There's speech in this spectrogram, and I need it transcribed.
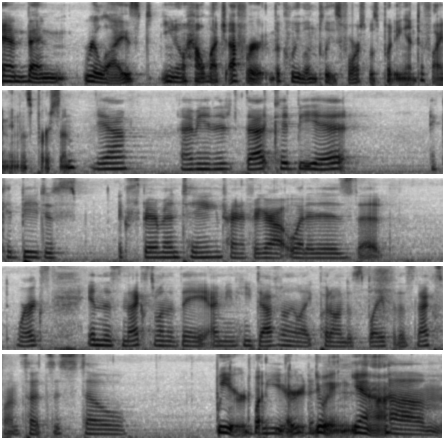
and then realized, you know, how much effort the Cleveland police force was putting into finding this person. yeah i mean that could be it it could be just experimenting trying to figure out what it is that works in this next one that they i mean he definitely like put on display for this next one so it's just so Weird what Weird. doing. Yeah. um,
